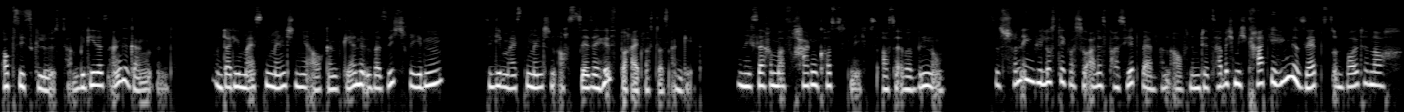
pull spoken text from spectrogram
Ob sie es gelöst haben, wie die das angegangen sind. Und da die meisten Menschen ja auch ganz gerne über sich reden, sind die meisten Menschen auch sehr, sehr hilfsbereit, was das angeht. Und ich sage immer, Fragen kostet nichts, außer Überwindung. Es ist schon irgendwie lustig, was so alles passiert, während man aufnimmt. Jetzt habe ich mich gerade hier hingesetzt und wollte noch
